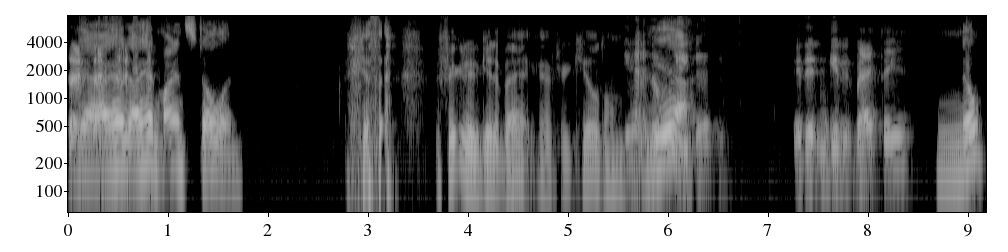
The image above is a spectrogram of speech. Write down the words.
Yeah, I had I had mine stolen. we figured he'd get it back after he killed him. Yeah, but- no, Yeah. you did. It didn't give it back to you. Nope,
